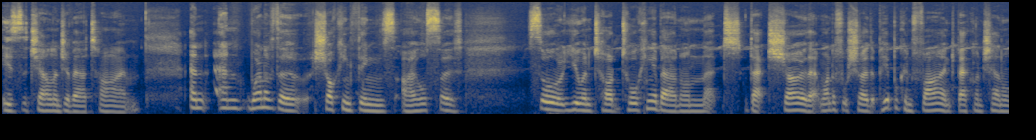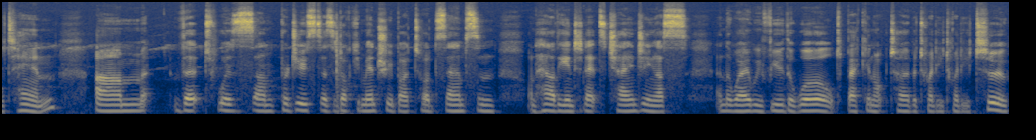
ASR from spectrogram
is the challenge of our time, and and one of the shocking things I also saw you and Todd talking about on that that show, that wonderful show that people can find back on Channel Ten, um, that was um, produced as a documentary by Todd Sampson on how the internet's changing us and the way we view the world back in October 2022.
